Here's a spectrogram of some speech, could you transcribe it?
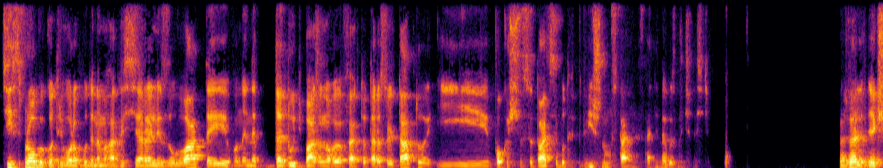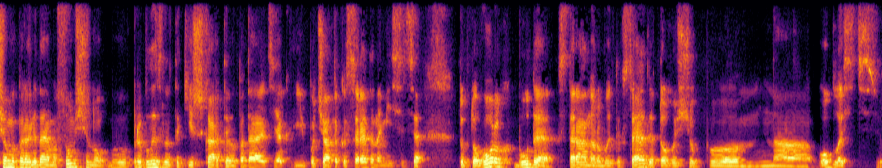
ці спроби, котрі ворог буде намагатися реалізувати, вони не дадуть бажаного ефекту та результату, і поки що ситуація буде в підвішеному стані, в стані невизначеності. На жаль, якщо ми переглядаємо Сумщину, приблизно такі ж карти випадають, як і початок і середина місяця. Тобто, ворог буде старанно робити все для того, щоб е, на область е,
